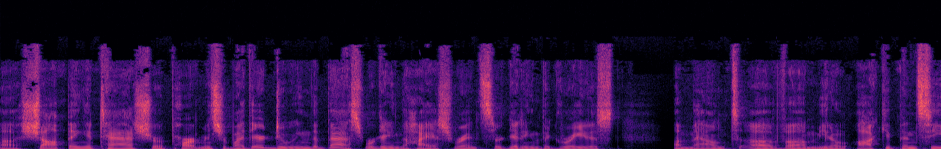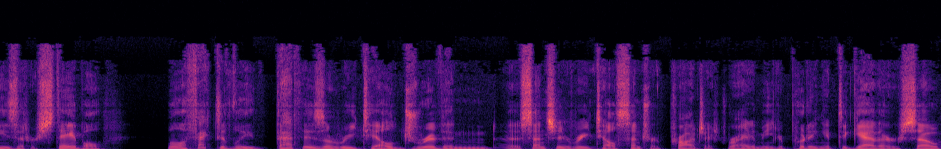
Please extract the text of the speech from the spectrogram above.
uh, shopping attached or apartments nearby, they're doing the best. We're getting the highest rents. They're getting the greatest amount of, um, you know, occupancies that are stable. Well, effectively, that is a retail driven, essentially a retail centric project, right? I mean, you're putting it together. So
